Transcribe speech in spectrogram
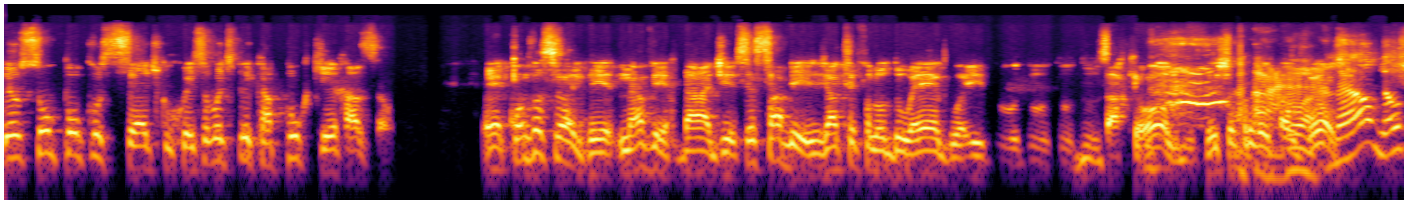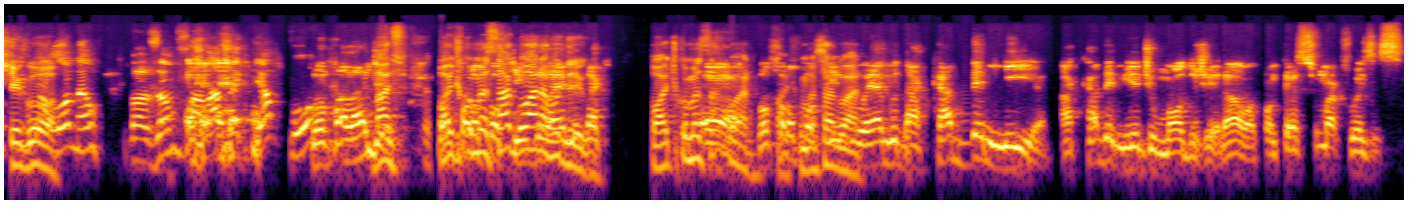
eu sou um pouco cético com isso. Eu vou te explicar por que razão. É, quando você vai ver, na verdade, você sabe, já que você falou do ego aí do, do, do, dos arqueólogos, deixa eu aproveitar o gancho. Não, não, Chegou. falou, não. Nós vamos falar daqui a pouco. Vou falar disso. Mas pode começar um agora, Rodrigo. Da... Pode começar é, agora. Vou falar pode um pouquinho agora. do ego da academia. A academia, de um modo geral, acontece uma coisa assim.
